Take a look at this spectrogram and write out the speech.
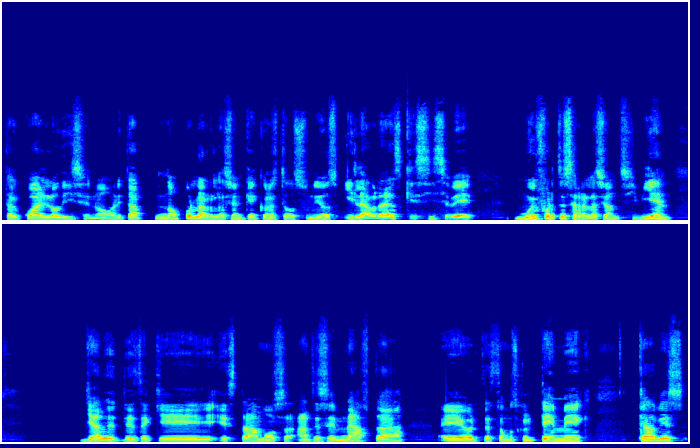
tal cual lo dice, ¿no? Ahorita no por la relación que hay con Estados Unidos y la verdad es que sí se ve muy fuerte esa relación, si bien ya desde que estábamos antes en NAFTA, ahorita estamos con el TEMEC, cada vez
